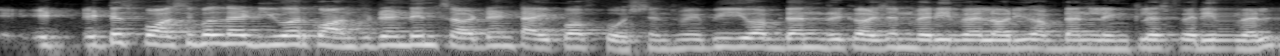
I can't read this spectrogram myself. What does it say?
it, it is possible that you are confident in certain type of questions. Maybe you have done recursion very well or you have done linked list very well,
